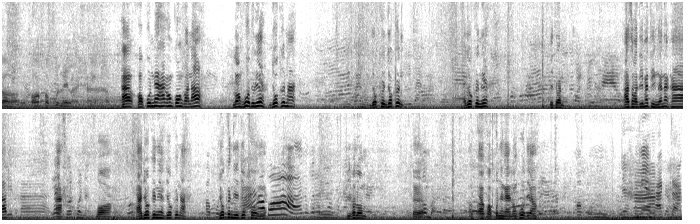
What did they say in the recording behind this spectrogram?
ก็ขอขอบคุณหลายๆครับ อ่าขอบคุณแม่ฮักฮ่องกงก่อนเอาลองพูดดูดิยกขึ้นมา ยกขึ้นยกขึ้นเอายกขึ้นดิติดกันอ่าสวัสดีแม่ติ๋งด้วยนะครับไล่สดวันนั้นบออะยกขึ้นนี่ยกขึ้นอะ ขอบคุณยกขึ้นดิยกโชว์อย่างนี้ พ่อหนูก็เลยปีพัดลม เออร่มบ่เอาเอาขอบคุณยังไงลองพูดดิเอาขอบคุณแม่ฮักจาก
